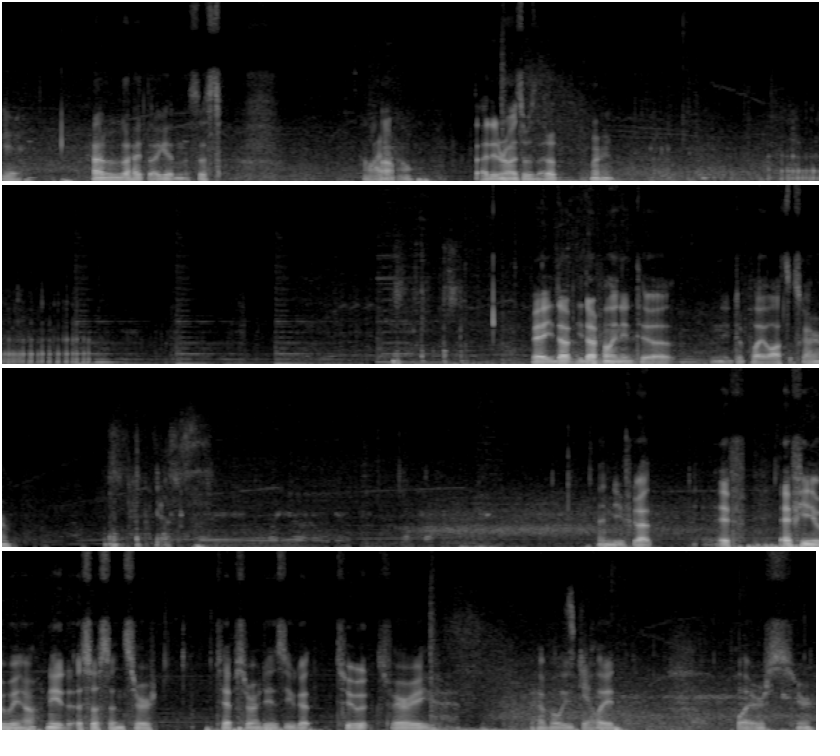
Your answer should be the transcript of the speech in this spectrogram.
Yeah. How did the heck did I get an assist? Oh, I don't Oh. know. I didn't realize it was that up. All right. Uh, Yeah, you, de- you definitely need to uh, need to play lots of Skyrim. yes. I'll let you know how it goes. Fuck. and you've got if if you you know need assistance or tips or ideas you've got two very heavily Skilled. played players here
